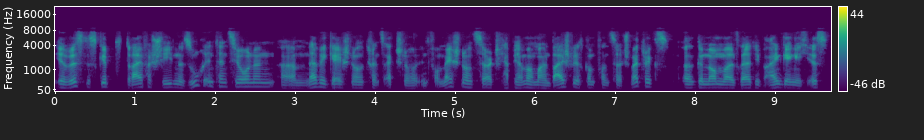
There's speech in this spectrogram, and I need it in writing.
Ihr wisst, es gibt drei verschiedene Suchintentionen, ähm, Navigational, Transactional, Informational Search. Ich habe hier einfach mal ein Beispiel, das kommt von Searchmetrics äh, genommen, weil es relativ eingängig ist.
